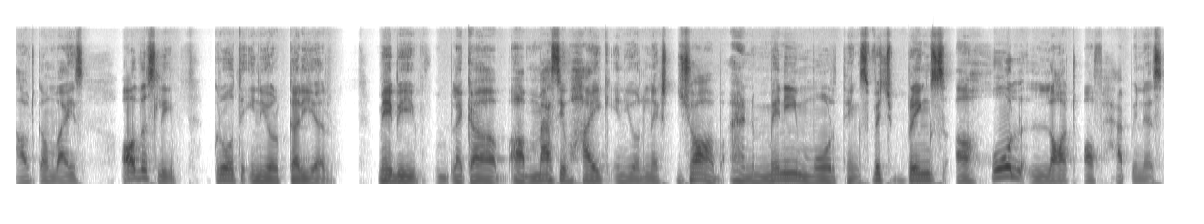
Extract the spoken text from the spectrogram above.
Outcome wise, obviously, growth in your career, maybe like a, a massive hike in your next job, and many more things, which brings a whole lot of happiness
